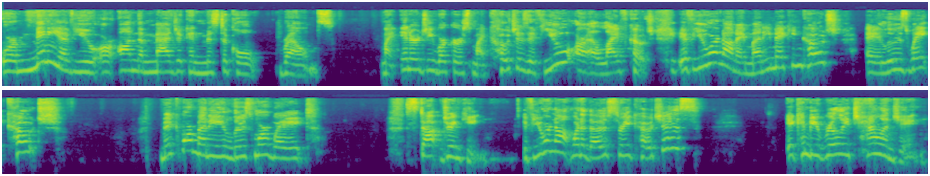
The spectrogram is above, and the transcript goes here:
or many of you are on the magic and mystical realms. My energy workers, my coaches, if you are a life coach, if you are not a money making coach, a lose weight coach, make more money, lose more weight, stop drinking. If you are not one of those three coaches, it can be really challenging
